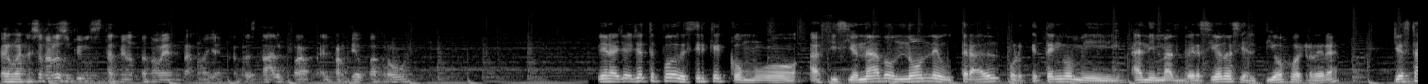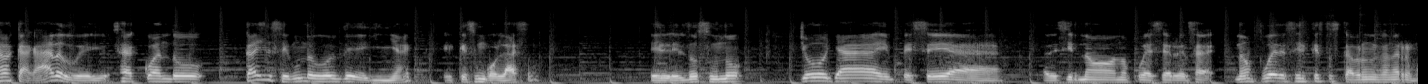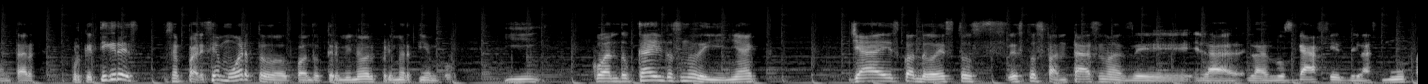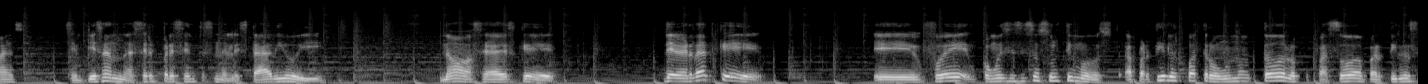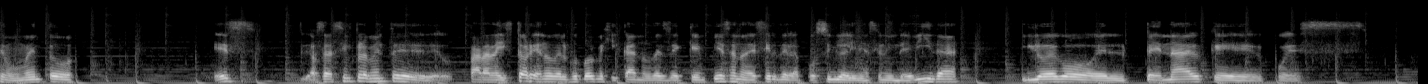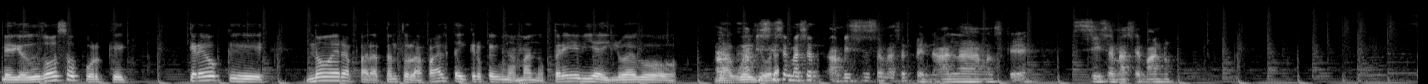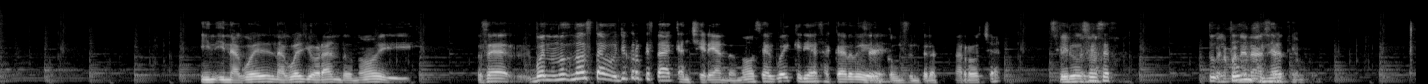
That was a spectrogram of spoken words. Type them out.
pero bueno, eso no lo supimos hasta el minuto 90, ¿no? Ya cuando estaba el, partido 4-1. Mira, yo, yo te puedo decir que como aficionado no neutral, porque tengo mi animadversión hacia el Piojo Herrera, yo estaba cagado, güey. O sea, cuando cae el segundo gol de Guiñac, eh, que es un golazo, el, el 2-1, yo ya empecé a, decir, no, no puede ser, o sea, no puede ser que estos cabrones van a remontar. Porque Tigres, o sea, parecía muerto cuando terminó el primer tiempo. Y cuando cae el 2-1 de Guiñac, ya es cuando estos, estos fantasmas de los gafes, de las mufas, se empiezan a hacer presentes en el estadio y... No, o sea, es que... De verdad que eh, fue, como dices, esos últimos, a partir del 4-1, todo lo que pasó a partir de ese momento es, o sea, simplemente para la historia ¿no? del fútbol mexicano, desde que empiezan a decir de la posible alineación indebida y luego el penal que pues medio dudoso porque creo que no era para tanto la falta y creo que hay una mano previa y luego a, mí sí se me hace, a mí sí se me hace penal, nada más que sí se me hace mano. Y, Nahuel, Nahuel llorando, ¿no? Y, o sea, bueno, no, no, estaba, yo creo que estaba canchereando, ¿no? O sea, el güey quería sacar de concentración a Rocha. pero, o sea, todo, el final,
